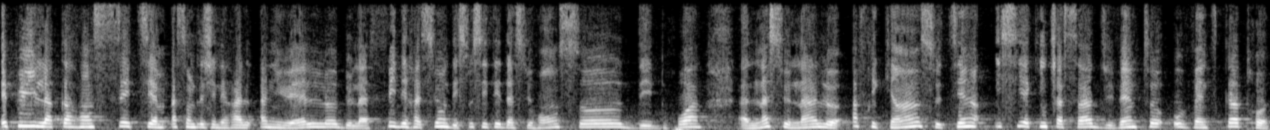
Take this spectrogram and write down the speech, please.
Et puis la 47e Assemblée générale annuelle de la Fédération des sociétés d'assurance des droits nationaux africains se tient ici à Kinshasa du 20 au 24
